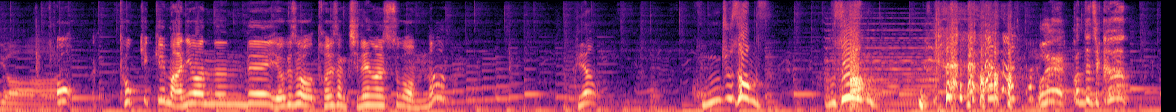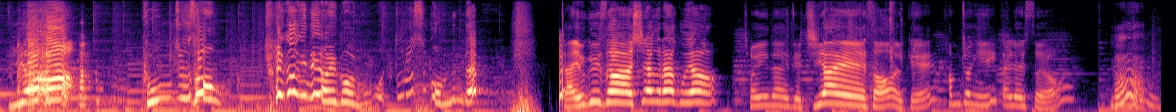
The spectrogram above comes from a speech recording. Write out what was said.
이야. 어? 토끼 꽤 많이 왔는데 여기서 더 이상 진행할 수가 없나? 그냥 공주성 우승! 뭐야 컨텐츠 끝! 이야! 공주성 최강이네요 이거. 뭐 뚫을 수가 없는데? 자 여기서 시작을 하고요 저희는 이제 지하에서 이렇게 함정이 깔려 있어요 응.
